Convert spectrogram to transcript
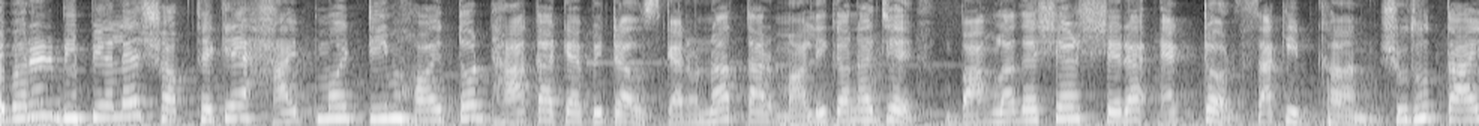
এবারের বিপিএল সব থেকে হাইপময় টিম হয়তো ঢাকা ক্যাপিটালস, কেননা তার মালিকানা যে বাংলাদেশের সেরা অ্যাক্টর সাকিব খান। শুধু তাই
